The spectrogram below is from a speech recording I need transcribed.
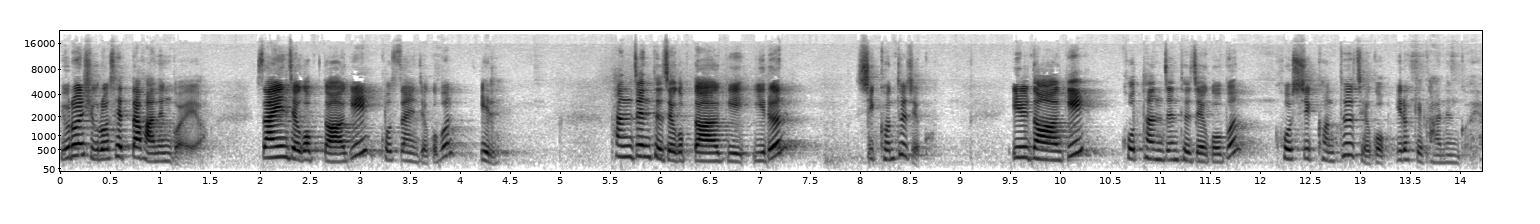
이런 식으로 셋 다 가는 거예요. 사인 제곱 더하기 코사인 제곱은 1. 탄젠트 제곱 더하기 1은 시컨트 제곱. 1 더하기 코탄젠트 제곱은 코시컨트 제곱. 이렇게 가는 거예요.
